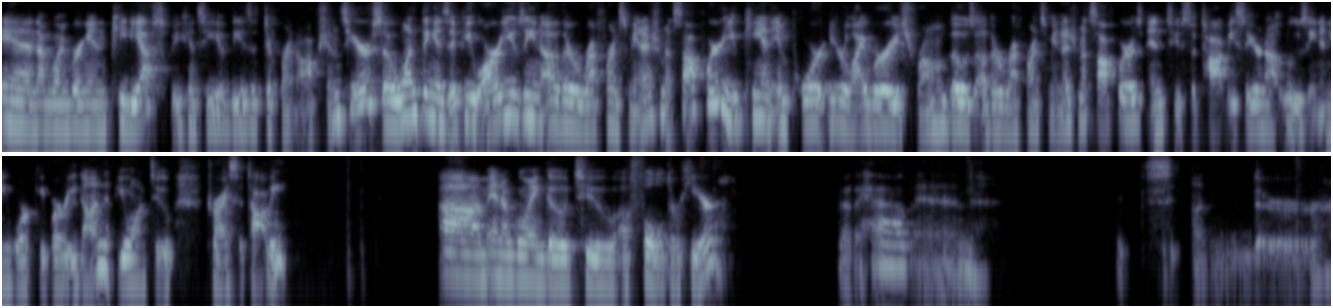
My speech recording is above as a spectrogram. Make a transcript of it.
and I'm going to bring in PDFs, but you can see you have these different options here. So one thing is if you are using other reference management software, you can import your libraries from those other reference management softwares into Citavi. So you're not losing any work you've already done if you want to try Citavi. Um, and I'm going to go to a folder here. that I have and it's under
